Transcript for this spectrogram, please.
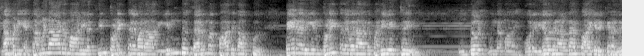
நம்முடைய தமிழ்நாடு மாநிலத்தின் துணைத் தலைவராக இந்து தர்ம பாதுகாப்பு பேரவையின் துணைத் தலைவராக பதவியேற்று இதோ இந்த ஒரு இருபது நாள் தான் ஆகியிருக்கிறது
